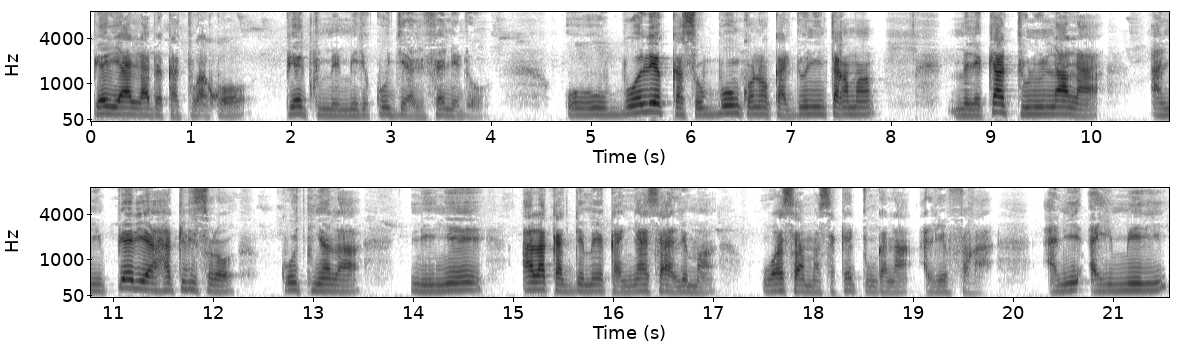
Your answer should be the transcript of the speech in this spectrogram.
piyɛri y'a labɛn ka tugu a kɔ piyɛri tun bɛ miiri ko jiralifɛn de don o bɔlen kaso bon kɔnɔ ka donni tagama mɛlɛkɛ tununna la ani piyɛri ye hakili sɔrɔ ko tiɲɛ la nin ye ala ka dɛmɛ ka ɲɛsin ale ma wasa masakɛ tun kana ale faga ani a y'i miiri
